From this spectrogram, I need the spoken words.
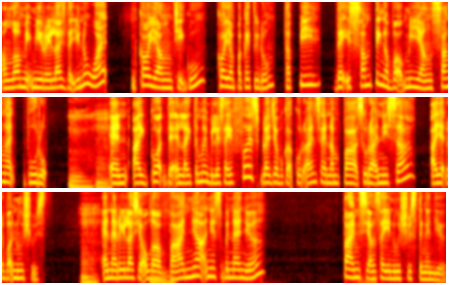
Allah make me realise that you know what? Kau yang cikgu, kau yang pakai tudung tapi there is something about me yang sangat buruk. Hmm. And I got the enlightenment bila saya first belajar buka Quran saya nampak surah An-Nisa ayat about nusyus. Hmm. And I realise ya Allah Hmm. banyaknya sebenarnya times yang saya nusyus dengan dia.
